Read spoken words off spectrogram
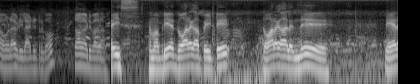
அவனோட அப்படி விளையாடிட்டு இருக்கோம். ஸோ வாங்க அப்படி பார்க்கலாம். ஐஸ் நம்ம அப்படியே துவாரகா போயிட்டு துவாரகாலேருந்து நேர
